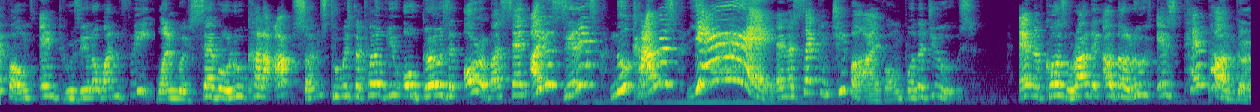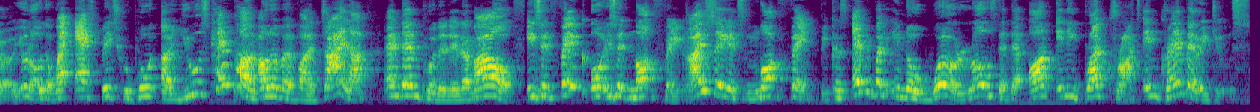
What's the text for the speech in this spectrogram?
iPhones in 2013. One with several new color options, to which the 12-year-old girls and all of us said, Are you serious? New colors? Yay! And a second cheaper iPhone for the Jews. And of course, rounding out the news is Tampon Girl. You know, the wet ass bitch who pulled a used tampon out of her vagina and then put it in her mouth. Is it fake or is it not fake? I say it's not fake because everybody in the world knows that there aren't any blood clots in cranberry juice.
